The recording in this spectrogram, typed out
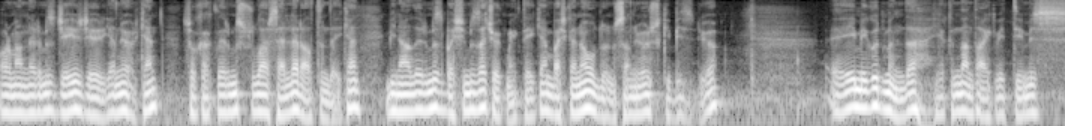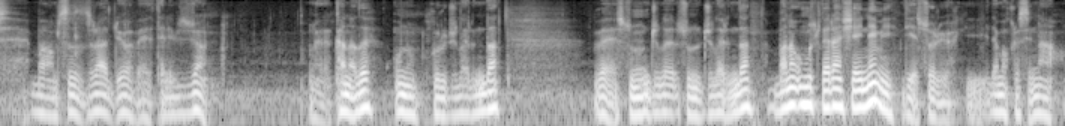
Ormanlarımız cayır cayır yanıyorken, sokaklarımız sular seller altındayken, binalarımız başımıza çökmekteyken başka ne olduğunu sanıyoruz ki biz diyor. E, Amy Goodman da yakından takip ettiğimiz bağımsız radyo ve televizyon e, kanalı onun kurucularından ve sunucular, sunucularından bana umut veren şey ne mi diye soruyor. Demokrasi Now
